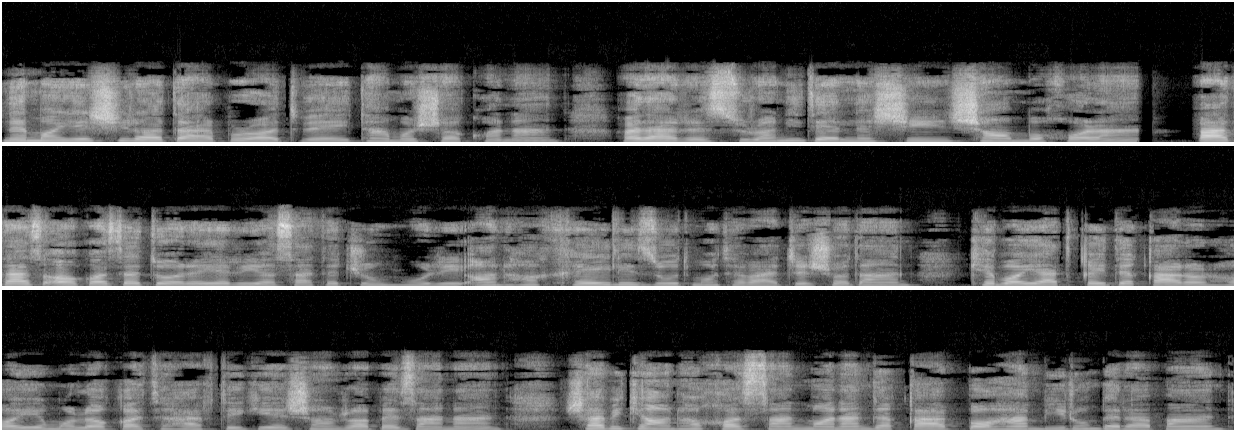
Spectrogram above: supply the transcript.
نمایشی را در برادوی تماشا کنند و در رستورانی دلنشین شام بخورند. بعد از آغاز دوره ریاست جمهوری آنها خیلی زود متوجه شدند که باید قید قرارهای ملاقات هفتگیشان را بزنند. شبی که آنها خواستند مانند قبل با هم بیرون بروند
